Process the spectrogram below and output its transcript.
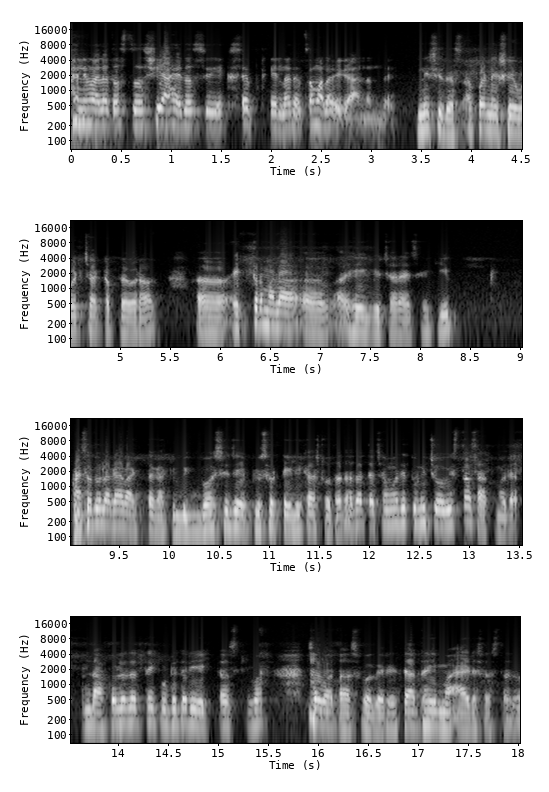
आणि मला तस जशी आहे तशी एक्सेप्ट केलं त्याचा मला वेगळा आनंद आहे. निश्चितच. आपण शेवटच्या टप्प्यावर आहोत. एकतर मला हे विचारायचं आहे की असं तुला काय वाटतं का की बिग बॉसचे जे एपिसोड टेलिकास्ट होतात आता त्याच्यामध्ये तुम्ही चोवीस तास आतमध्ये. पण दाखवलं जाते कुठेतरी एक तास किंवा सव्वा तास वगैरे. त्यातही ऍड्स असतात.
